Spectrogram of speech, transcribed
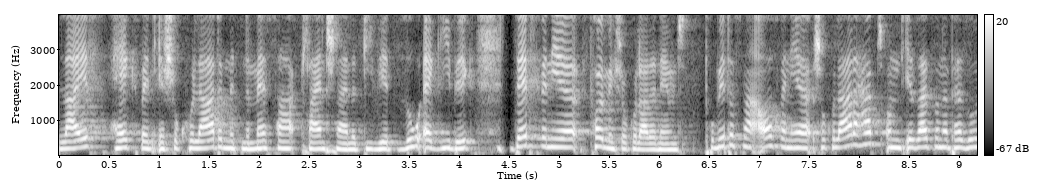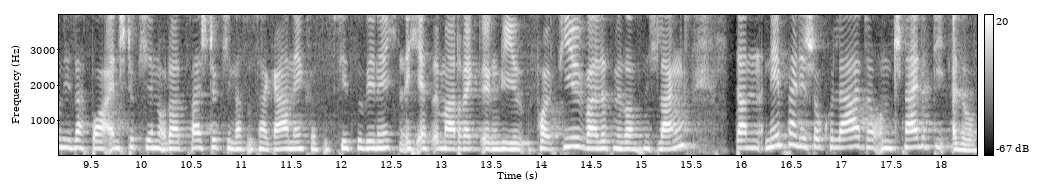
Life-Hack, wenn ihr Schokolade mit einem Messer klein schneidet. Die wird so ergiebig. Selbst wenn ihr Vollmilchschokolade nehmt. Probiert das mal aus, wenn ihr Schokolade habt und ihr seid so eine Person, die sagt, boah, ein Stückchen oder zwei Stückchen, das ist ja gar nichts, das ist viel zu wenig. Ich esse immer direkt irgendwie voll viel, weil das mir sonst nicht langt. Dann nehmt mal die Schokolade und schneidet die, also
